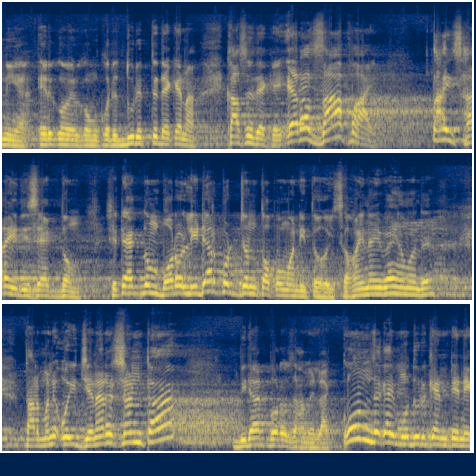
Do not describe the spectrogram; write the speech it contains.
নিয়ে এরকম এরকম করে দূরেতে দেখে না, কাছে দেখে। এরা যা পায় তাই ছাড়াই দিছে একদম। সেটা একদম বড় লিডার পর্যন্ত অপমানিত হয়েছে হয় নাই ভাই আমাদের? তার মানে ওই জেনারেশনটা বিরাট বড় ঝামেলা। কোন জায়গায় মধুর ক্যান্টিনে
